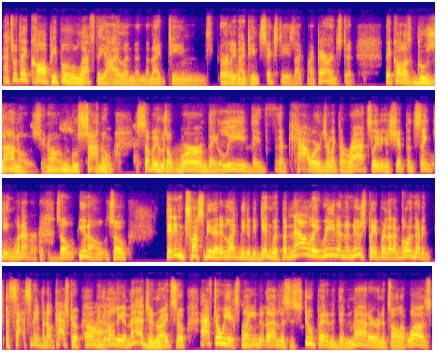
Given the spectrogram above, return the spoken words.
That's what they call people who left the island in the 19 early 1960s, mm-hmm. like my parents did. They call us gusanos, you know, gusano, mm-hmm. somebody who's a worm. They leave, they they're cowards, they're like the rats leaving a ship that's sinking, whatever. Mm-hmm. So, you know, so they didn't trust me. They didn't like me to begin with. But now they read in a newspaper that I'm going there to assassinate Fidel Castro. Oh. You can only imagine, right? So after we explained to them this is stupid and it didn't matter and it's all it was,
